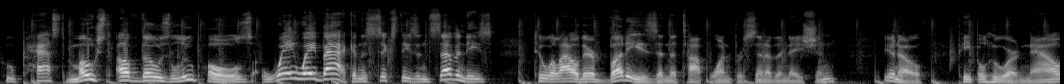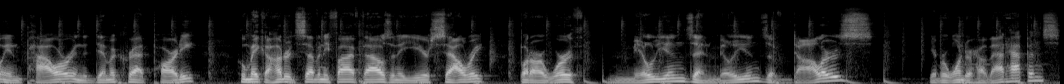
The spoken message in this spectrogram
who passed most of those loopholes way, way back in the 60s and 70s to allow their buddies in the top 1% of the nation, you know, people who are now in power in the Democrat Party, who make 175,000 a year salary but are worth millions and millions of dollars. You ever wonder how that happens?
